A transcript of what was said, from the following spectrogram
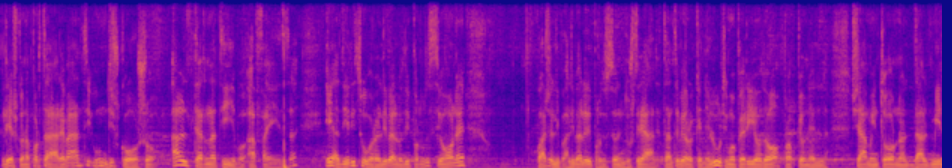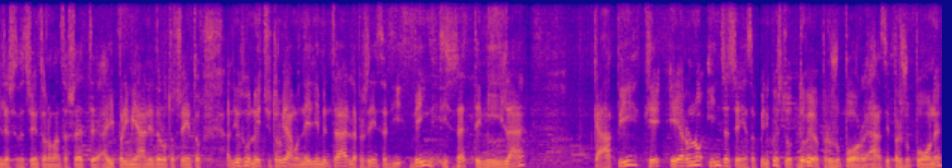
riescono a portare avanti un discorso alternativo a Faenza e addirittura a livello di produzione quasi a livello di produzione industriale, tant'è vero che nell'ultimo periodo, proprio nel, siamo intorno dal 1797 ai primi anni dell'Ottocento, addirittura noi ci troviamo negli inventari la presenza di 27.000 capi che erano in giacenza. Quindi questo doveva presupporre, anzi presuppone,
